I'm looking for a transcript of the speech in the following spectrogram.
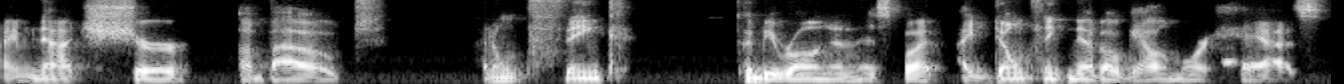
I'm not sure about. I don't think could be wrong on this, but I don't think Neville Gallimore has.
